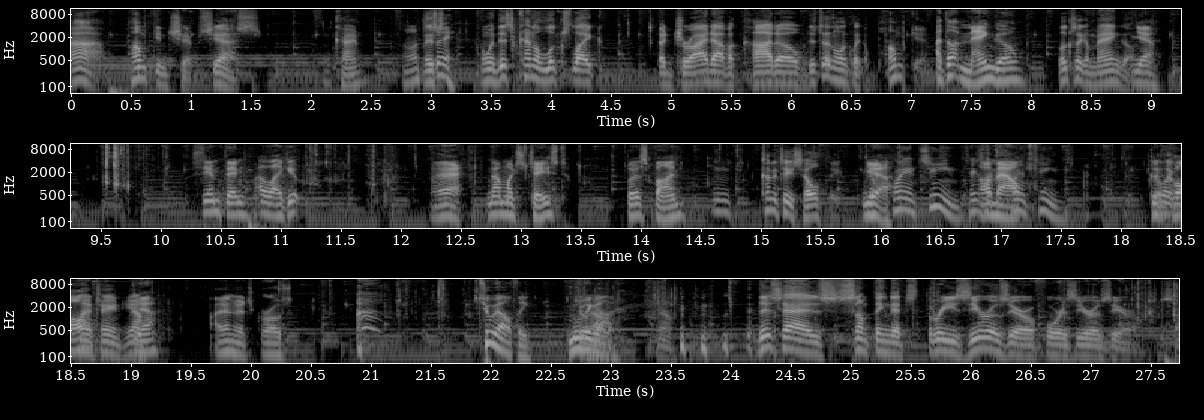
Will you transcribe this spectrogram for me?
ah, pumpkin chips. Yes. Okay. Let's This, see. and what this kind of looks like a dried avocado. This doesn't look like a pumpkin. I thought mango. Looks like a mango. Yeah. Same thing. I like it. Eh, Not much taste, but it's fine. Kind of tastes healthy. Yeah. Plantain. Tastes I'm like out. plantain. Good like call. plantain, yeah. I think it's gross. Too healthy. Moving on. healthy. No. this has something that's three zero zero four zero zero. So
